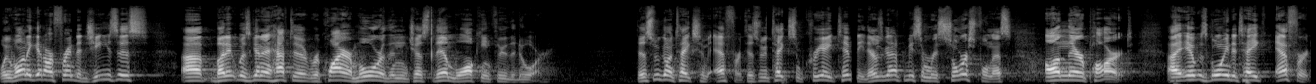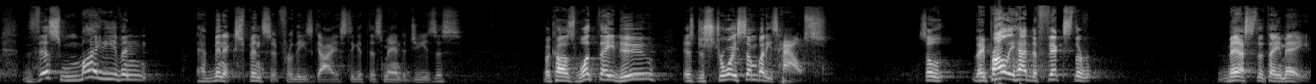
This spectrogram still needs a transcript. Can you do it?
we want to get our friend to Jesus, uh, but it was going to have to require more than just them walking through the door. This was going to take some effort. This was going to take some creativity. There was going to have to be some resourcefulness on their part. Uh, it was going to take effort. This might even have been expensive for these guys to get this man to Jesus because what they do is destroy somebody's house. So they probably had to fix the mess that they made.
